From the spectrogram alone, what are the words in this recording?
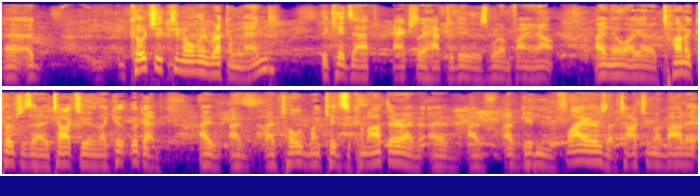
uh, uh, coaches can only recommend. The kids have, actually have to do is what I'm finding out. I know I got a ton of coaches that I talk to, and like, look, I've I've, I've, I've told my kids to come out there. I've, I've, I've, I've given them the flyers. I've talked to them about it.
